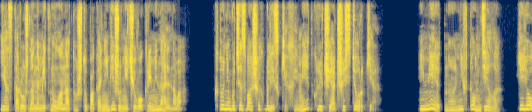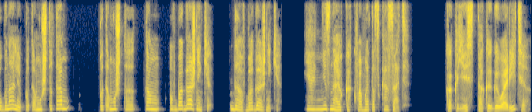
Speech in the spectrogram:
Я осторожно намекнула на то, что пока не вижу ничего криминального. Кто-нибудь из ваших близких имеет ключи от шестерки? Имеют, но не в том дело. Ее угнали, потому что там... Потому что там в багажнике... Да, в багажнике. Я не знаю, как вам это сказать. Как есть, так и говорите.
